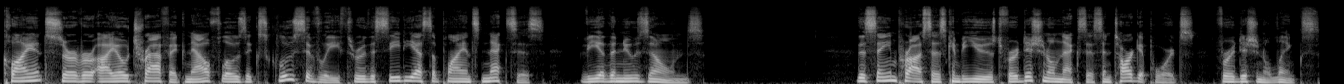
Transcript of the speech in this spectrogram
Client server I.O. traffic now flows exclusively through the CDS appliance nexus via the new zones. The same process can be used for additional Nexus and target ports for additional links.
